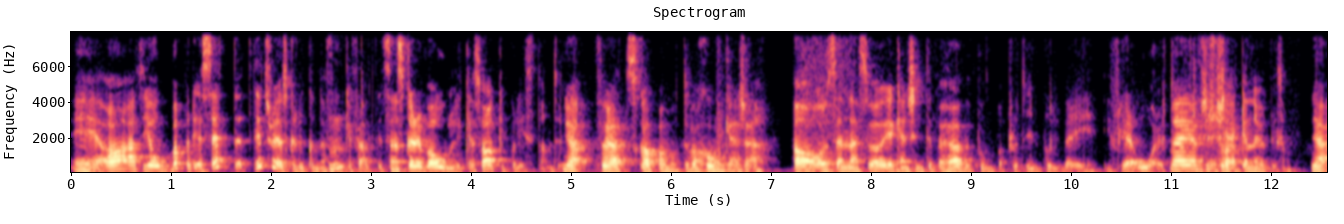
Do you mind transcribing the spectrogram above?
Eh, ja, att jobba på det sättet, det tror jag skulle kunna funka för alltid. Sen ska det vara olika saker på listan. Typ. Ja, för att skapa motivation kanske. Ja, och sen alltså, jag kanske inte behöver pumpa proteinpulver i, i flera år. Utan Nej, jag jag kanske förstår. käkar nu liksom. Ja.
